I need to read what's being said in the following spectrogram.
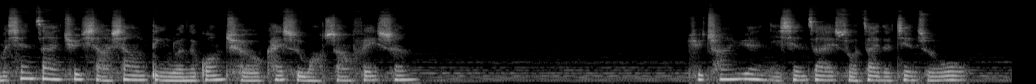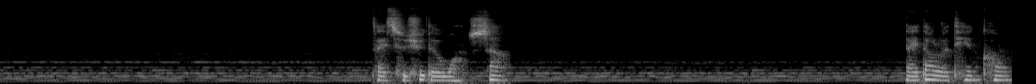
我们现在去想象顶轮的光球开始往上飞升。去穿越你现在所在的建筑物，在持续的往上，来到了天空，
